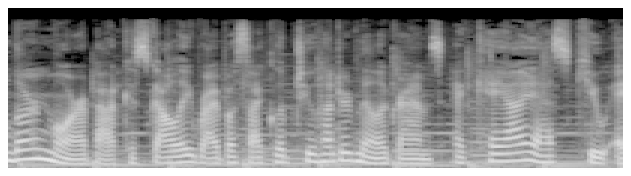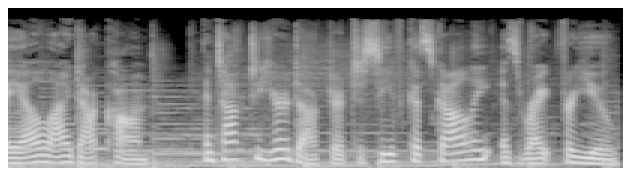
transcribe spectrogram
Learn more about Kisqali Ribociclib 200 milligrams at kisqali.com and talk to your doctor to see if Kisqali is right for you.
